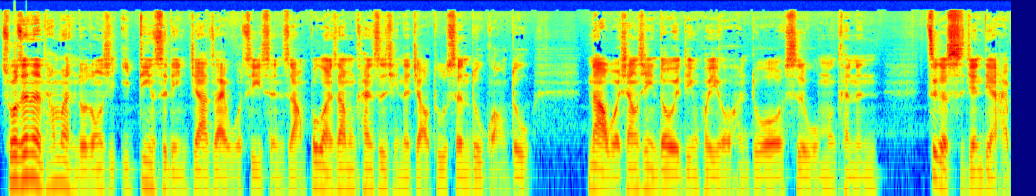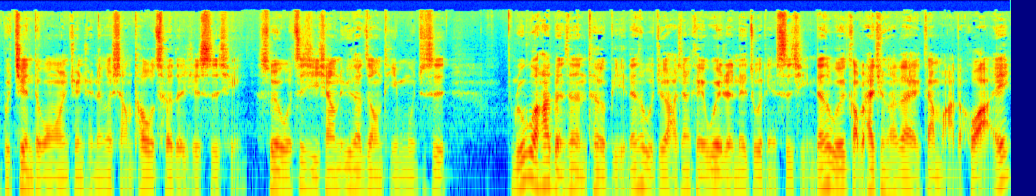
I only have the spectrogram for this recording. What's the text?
说真的，他们很多东西一定是凌驾在我自己身上，不管是他们看事情的角度、深度、广度，那我相信都一定会有很多是我们可能这个时间点还不见得完完全全能够想透彻的一些事情。所以我自己像遇到这种题目，就是。如果它本身很特别，但是我觉得好像可以为人类做点事情，但是我也搞不太清楚它在干嘛的话，诶，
